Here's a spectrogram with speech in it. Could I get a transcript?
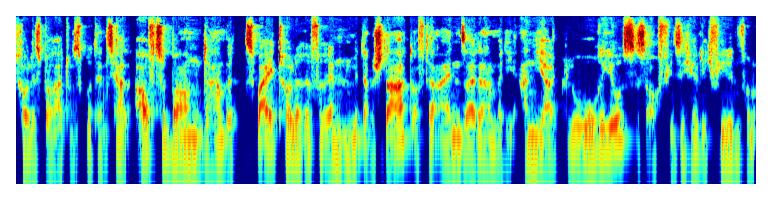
tolles Beratungspotenzial aufzubauen. Und da haben wir zwei tolle Referenten mit am Start. Auf der einen Seite haben wir die Anja Glorius, ist auch viel, sicherlich vielen von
